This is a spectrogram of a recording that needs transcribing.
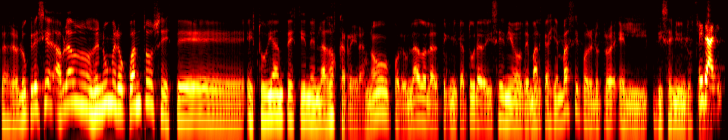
Claro, Lucrecia, hablábamos de número, ¿cuántos este, estudiantes tienen las dos carreras, no? Por un lado la Tecnicatura de Diseño de Marcas y Envase y por el otro el Diseño Industrial. Mira,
